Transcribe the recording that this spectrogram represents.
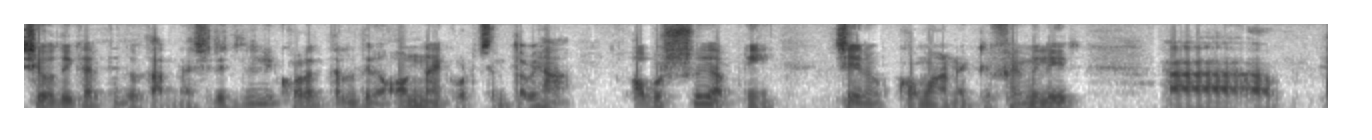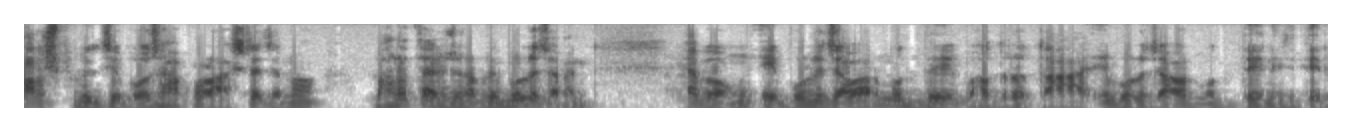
সে অধিকার কিন্তু তার নাই। সেটা যদি তিনি করেন, তাহলে তিনি অন্যায় করছেন। তবে হ্যাঁ অবশ্যই আপনি চেন অফ কমান্ড একটি ফ্যামিলির পারস্পরিক যে বোঝাপড়া, সেটা যেন ভালো তো একজন আপনি বলে যাবেন। এবং এই বলে যাওয়ার মধ্যে ভদ্রতা, এই বলে যাওয়ার মধ্যে নিজেদের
